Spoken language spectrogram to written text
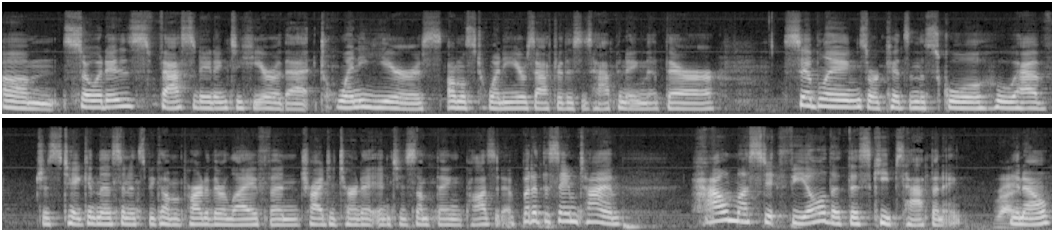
Um, so it is fascinating to hear that 20 years, almost 20 years after this is happening, that there are siblings or kids in the school who have just taken this and it's become a part of their life and tried to turn it into something positive. But at the same time, how must it feel that this keeps happening? Right. You know,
